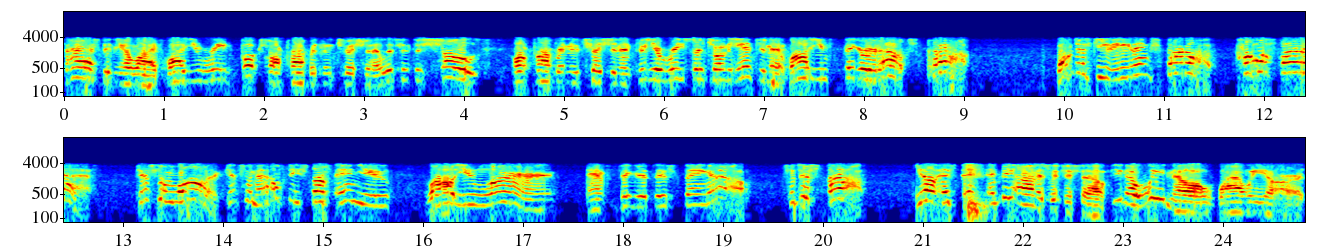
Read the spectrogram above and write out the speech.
fast in your life while you read books on proper nutrition and listen to shows on proper nutrition and do your research on the internet while you figure it out. Stop. Don't just keep eating. Stop. Call a fast. Get some water. Get some healthy stuff in you while you learn and figure this thing out. So just stop. You know, and, and, and be honest with yourself. You know, we know why we are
